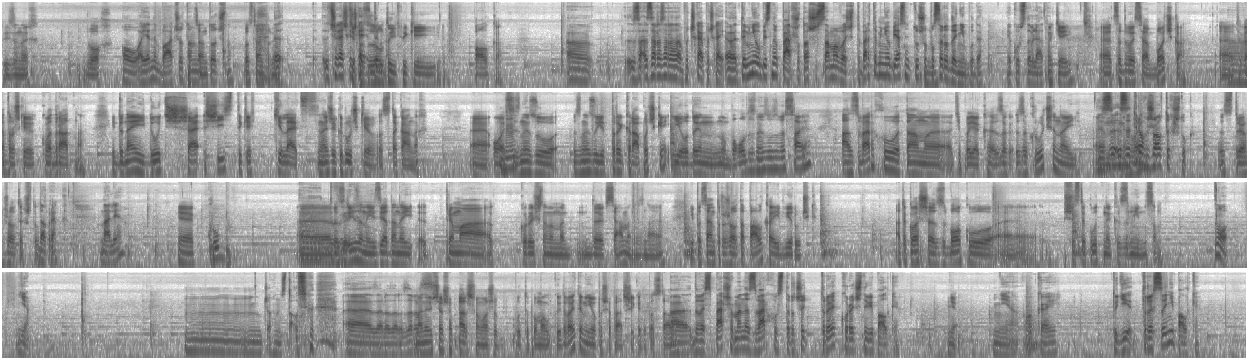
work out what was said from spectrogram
крізь них двох. Оу, а я не бачу, там Центр. точно. По центру. Е, Е, Чекай, чекай, Типу чекай. ти- золотий такий палка. е, Зараз, зараз, почекай, почекай. Е, Ти мені об'яснив першу, та що саме вище. Тепер ти мені об'яснюй ту, що посередині буде, яку вставляти. Окей. Е, Це дивися, бочка. Е, така трошки квадратна. І до неї йдуть ще шість таких кілець, знаєш, як ручки в стаканах. Е, ось, Мгм. знизу, знизу є три крапочки, і один ну, болт знизу звисає. А зверху там, е, типу, як за- закручений. е, З, з трьох жовтих штук. з трьох жовтих штук. Добре. так. Далі. Е, Куб Е, е, розрізаний і з'єднаний е, трьома коричневими деревцями, не знаю. І по центру жовта палка і дві ручки. А також е, збоку е, шестикутник з мінусом. О, є. М, Нічого не сталося. Е, зараз, зараз, У зараз. мене ще ще перше може бути помилкою. Давайте мені опише перший, який ти поставив. Е, дивись, перше в мене зверху стерчить три коричневі палки. Ні. Ні, окей. Тоді три сині палки.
